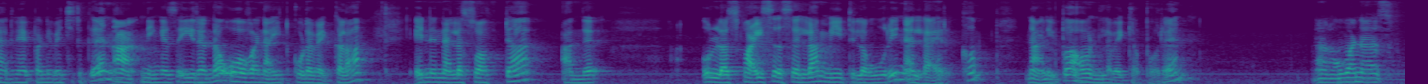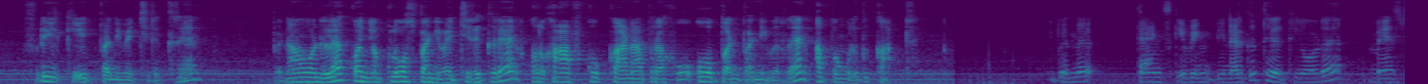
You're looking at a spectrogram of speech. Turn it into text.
மேரினேட் பண்ணி வச்சுருக்கேன். நான் நீங்கள் செய்கிறதா ஓவர் நைட் கூட வைக்கலாம். என்ன நல்லா சாஃப்டாக அந்த உள்ள ஸ்பைசஸ் எல்லாம் மீட்டில் ஊறி நல்லா இருக்கும். நான் இப்போ அவனில் வைக்க போகிறேன் நான் ஓவனை ஃப்ரீ ஹீட் பண்ணி வச்சுருக்கிறேன். இப்போ நான் ஒன்றில் கொஞ்சம் க்ளோஸ் பண்ணி வச்சுருக்கிறேன். ஒரு ஹாஃப் குக் ஆன பிறகு ஓப்பன் பண்ணி விடுறேன். அப்போ உங்களுக்கு காட்டுறேன். இப்போ இந்த தேங்க்ஸ் கிவிங் டின்னருக்கு தேக்கியோட மேஸ்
